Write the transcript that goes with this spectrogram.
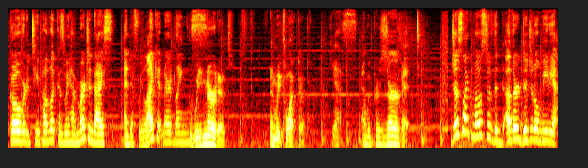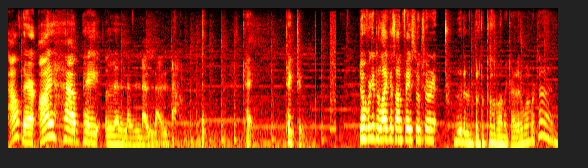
Go over to TeePublic because we have merchandise. And if we like it, nerdlings, We nerd it and we collect it. Yes, and we preserve it. Just like most of the other digital media out there, I have paid. La, la, la, la, la. Okay, take two. Don't forget to like us on Facebook, Twitter. Let me try that one more time.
